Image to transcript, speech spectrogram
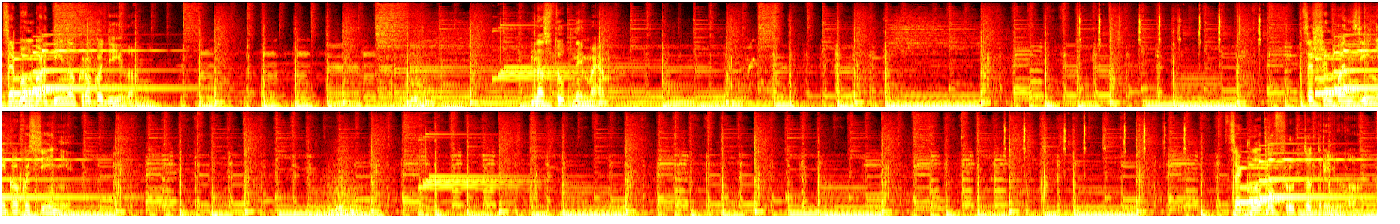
Це бомбардіно крокоділо. Наступний мем. Це шимпанзіні кокосіні. Це глобо фрутто дрілло.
